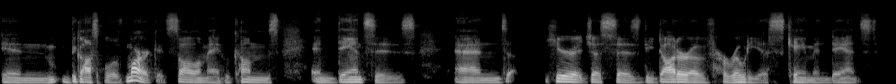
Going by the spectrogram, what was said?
in the Gospel of Mark, it's Salome who comes and dances. And here it just says the daughter of Herodias came and danced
